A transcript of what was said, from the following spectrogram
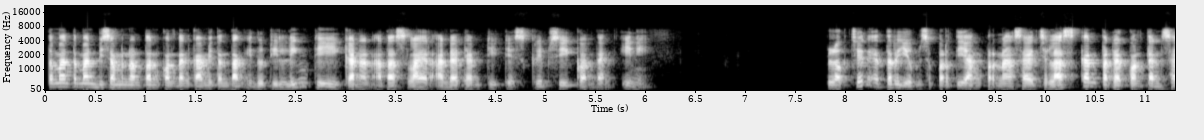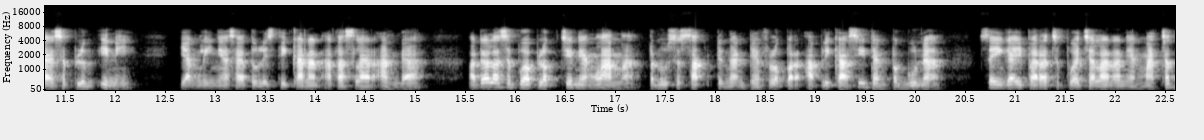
Teman-teman bisa menonton konten kami tentang itu di link di kanan atas layar Anda dan di deskripsi konten ini. Blockchain Ethereum seperti yang pernah saya jelaskan pada konten saya sebelum ini, yang linknya saya tulis di kanan atas layar Anda, adalah sebuah blockchain yang lama, penuh sesak dengan developer aplikasi dan pengguna, sehingga ibarat sebuah jalanan yang macet,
